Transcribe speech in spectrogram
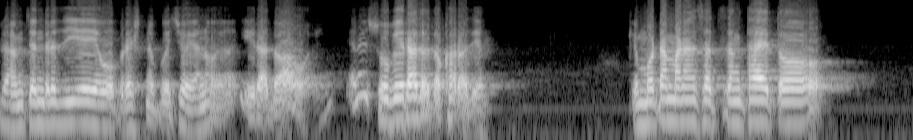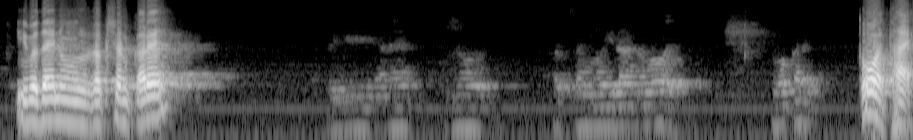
રામચંદ્રજીએ એવો પ્રશ્ન પૂછ્યો, એનો ઈરાદો આવો. એને શુભ ઈરાદો તો ખરો જ એમ. કે મોટા માણસ સત્સંગ થાય તો એ બધાનું રક્ષણ કરે તો થાય.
